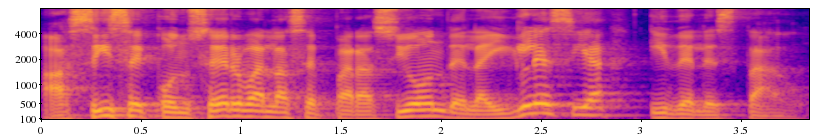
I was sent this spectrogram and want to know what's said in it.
Así se conserva la separación de la iglesia y del Estado.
